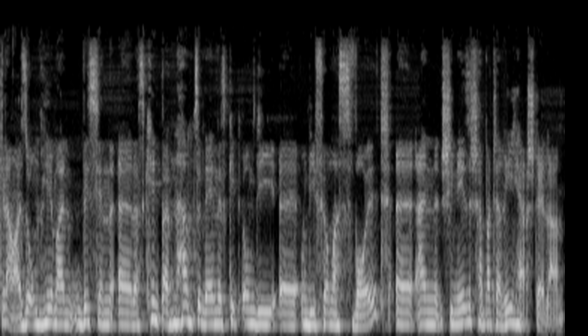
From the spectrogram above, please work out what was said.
Genau, also um hier mal ein bisschen äh, das Kind beim Namen zu nennen, es geht um die, äh, um die Firma Svolt, äh, ein chinesischer Batteriehersteller.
